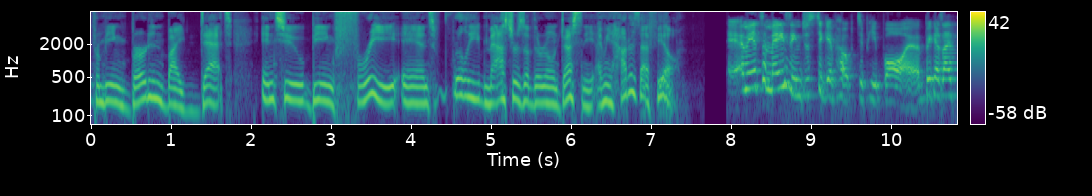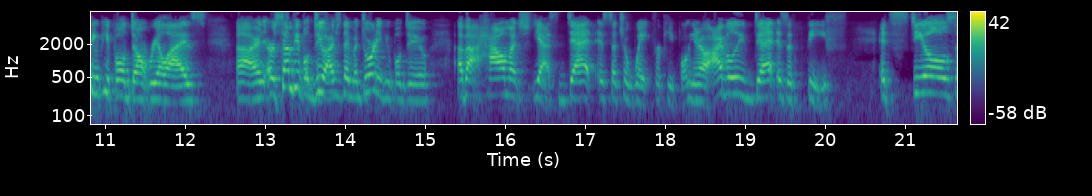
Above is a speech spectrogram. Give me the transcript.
from being burdened by debt into being free and really masters of their own destiny. I mean, how does that feel? I mean, it's amazing just to give hope to people uh, because I think people don't realize, uh, or some people do, I should say, majority of people do, about how much, yes, debt is such a weight for people. You know, I believe debt is a thief. It steals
